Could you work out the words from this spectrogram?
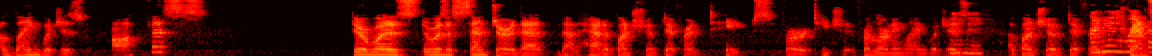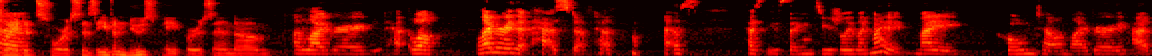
a languages office. There was there was a center that that had a bunch of different tapes for teach for learning languages, Mhm. A bunch of different I mean, like a- translated sources, even newspapers and um, A library, well, a library that has stuff has has, these things usually. Like my my hometown library had,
